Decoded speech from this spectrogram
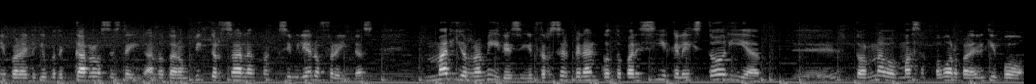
y para el equipo de Carlos Stein anotaron Víctor Salas, Maximiliano Freitas, Mario Ramírez en el tercer penal cuando parecía que la historia tornaba más a favor para el equipo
